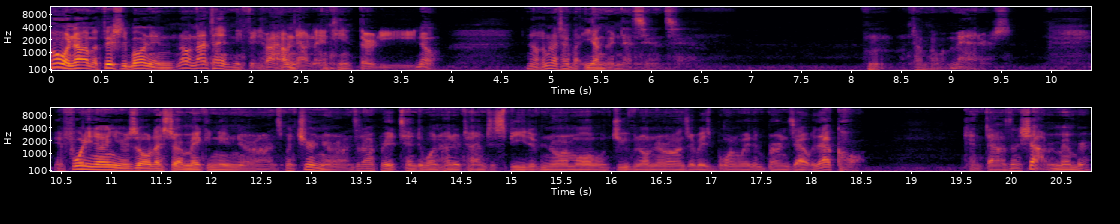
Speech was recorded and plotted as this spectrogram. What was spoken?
Oh, no, I'm officially born in, no, not 1955, I'm now 1930. No. No, I'm not talking about younger in that sense. Talking about what matters. At 49 years old, I start making new neurons, mature neurons that operate at 10 to 100 times the speed of normal juvenile neurons everybody's born with and burns out with alcohol. 10,000 a shot, remember?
